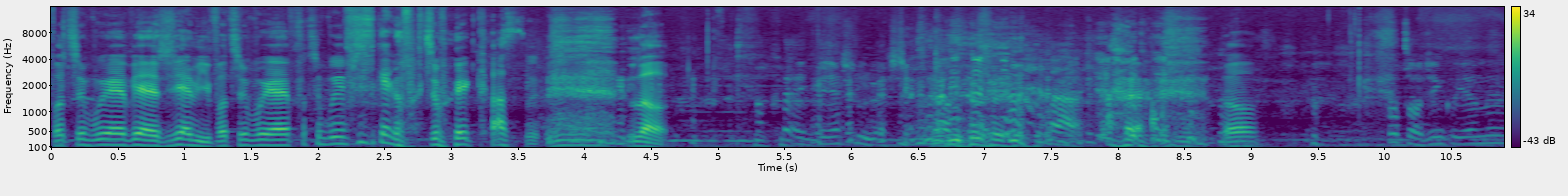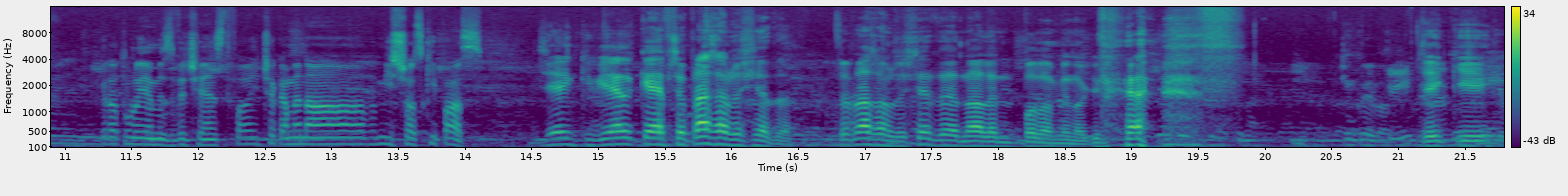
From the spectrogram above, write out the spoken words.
potrzebuję, wiesz, ziemi, potrzebuję, potrzebuję wszystkiego, potrzebuję kasy. No. Wyjaśniłeś. no. To co, dziękujemy, gratulujemy zwycięstwa i czekamy na mistrzowski pas. Dzięki wielkie, przepraszam, że siedzę. Przepraszam, że siedzę, no ale bolą mnie nogi. Dziękuję bardzo. Dzięki.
